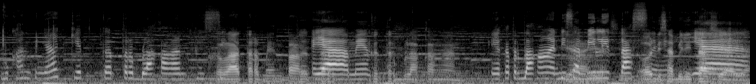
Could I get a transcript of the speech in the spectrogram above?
Bukan penyakit, keterbelakangan fisik. kelatar Mental. keter- Iya, men- keterbelakangan ya keterbelakangan Ya, ya disabilitas. sih. oh disabilitas Iya, ya ya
